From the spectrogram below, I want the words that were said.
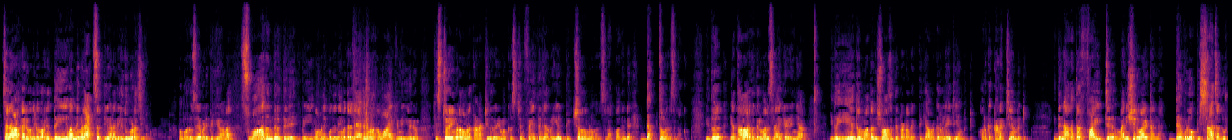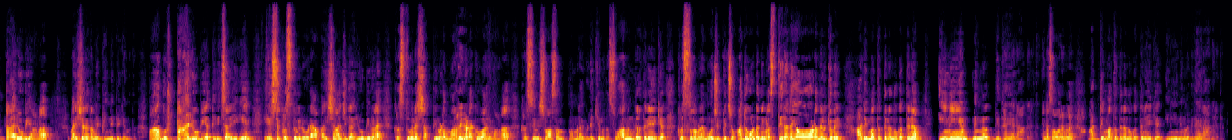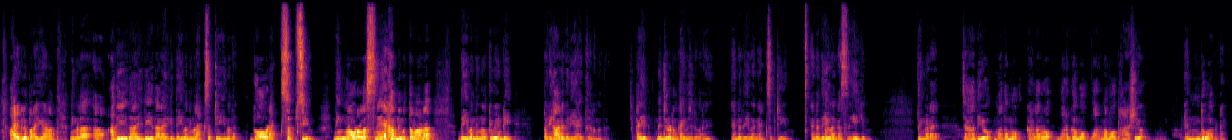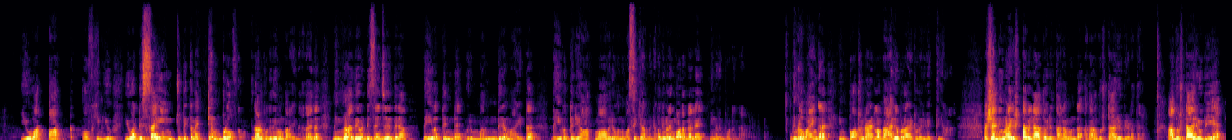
ചില ആൾക്കാർ വന്നിട്ട് പറഞ്ഞു ദൈവം നിങ്ങളെ അക്സെപ്റ്റ് ചെയ്യണമെങ്കിൽ ഇതും കൂടെ ചെയ്യണം. അപ്പം പൗലോസിനെ പഠിപ്പിക്കുകയാണ് സ്വാതന്ത്ര്യത്തിലേക്ക്. ഇപ്പൊ ഈ നമ്മൾ ഈ പുതിയ നിയമത്തിലെ ലേഖനങ്ങളൊക്കെ വായിക്കുമ്പോൾ ഈ ഒരു ഹിസ്റ്ററിയും കൂടെ നമ്മൾ കണക്ട് ചെയ്ത് കഴിയുമ്പോൾ ക്രിസ്ത്യൻ ഫെയ്ത്തിന്റെ റിയൽ പിക്ചർ നമ്മൾ മനസ്സിലാക്കും. അതിന്റെ ഡെപ്ത് മനസ്സിലാക്കും. ഇത് യഥാർത്ഥത്തിൽ മനസ്സിലാക്കി കഴിഞ്ഞാൽ ഇത് ഏത് മതവിശ്വാസത്തിൽപ്പെട്ട വ്യക്തിക്ക് അവർക്ക് റിലേറ്റ് ചെയ്യാൻ പറ്റും. അവർക്ക് കണക്ട് ചെയ്യാൻ പറ്റും. ഇതിനകത്തെ ഫൈറ്റ് മനുഷ്യരുമായിട്ടല്ല. ഡെവലോ പിശാച്ച ദുഷ്ടാരൂപിയാണ് മനുഷ്യരെ തമ്മിൽ ഭിന്നിപ്പിക്കുന്നത്. ആ ദുഷ്ടാരൂപിയെ തിരിച്ചറിയുകയും യേശുക്രിസ്തുവിലൂടെ ആ പൈശാചിക അരൂപികളെ ക്രിസ്തുവിന്റെ ശക്തിയിലൂടെ മറികടക്കുവാനുമാണ് ക്രിസ്തു വിശ്വാസം നമ്മളെ വിളിക്കുന്നത്. സ്വാതന്ത്ര്യത്തിലേക്ക് ക്രിസ്തു നമ്മളെ മോചിപ്പിച്ചു. അതുകൊണ്ട് നിങ്ങൾ സ്ഥിരതയോടെ നിൽക്കുവേൻ. അടിമത്തത്തിന്റെ മുഖത്തിന് ഇനിയും നിങ്ങൾ വിധേയരാകരുത്. എന്റെ സഹോദരങ്ങളെ അടിമത്തത്തിന്റെ മുഖത്തിലേക്ക് ഇനിയും നിങ്ങൾ വിധേയരാകരുത്. ആരെങ്കിലും പറയുകയാണ് നിങ്ങൾ അത് ചെയ്താൽ ഇത് ചെയ്താലായിരിക്കും ദൈവം നിങ്ങളെ അക്സെപ്റ്റ് ചെയ്യുന്നത്. ഗോഡ് അക്സെപ്റ്റ്സ് യു നിങ്ങളോടുള്ള സ്നേഹം നിമിത്തമാണ് ദൈവം നിങ്ങൾക്ക് വേണ്ടി പരിഹാര ബലിയായി തീർന്നത്. കൈ നെഞ്ചിലോട്ട് കൈ വെച്ചിട്ട് പറഞ്ഞു എന്റെ ദൈവം എന്നെ അക്സെപ്റ്റ് ചെയ്യുന്നു. എന്റെ ദൈവം എന്നെ സ്നേഹിക്കുന്നു. നിങ്ങളുടെ ജാതിയോ മതമോ കളറോ വർഗമോ വർണമോ ഭാഷയോ എന്തു ആകട്ടെ you are part of him you you are design to become a temple of God ഇതാണ് പുതിയ നിയമം പറയുന്നത്. അതായത് നിങ്ങളെ ദൈവം ഡിസൈൻ ചെയ്ത് എന്തിനാ? ദൈവത്തിന്റെ ഒരു മന്ദിരമായിട്ട് ദൈവത്തിന്റെ ആത്മാവിന് വന്ന് വസിക്കാൻ വേണ്ടി. അപ്പൊ നിങ്ങൾ ഇമ്പോർട്ടന്റ് അല്ലേ? നിങ്ങൾ ഇമ്പോർട്ടന്റ് ആണ്. നിങ്ങൾ ഭയങ്കര ഇമ്പോർട്ടന്റ് ആയിട്ടുള്ള വാല്യൂബിൾ ആയിട്ടുള്ള ഒരു വ്യക്തിയാണ്. പക്ഷെ നിങ്ങളെ ഇഷ്ടമില്ലാത്ത ഒരു തലമുണ്ട് അതാണ് ദുഷ്ടാരൂപിയുടെ തലം. ആ ദുഷ്ടാരൂപിയെ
